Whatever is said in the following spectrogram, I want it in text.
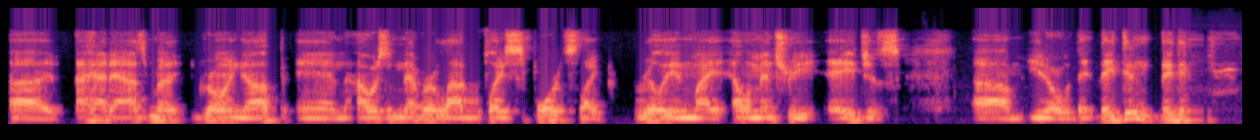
uh, I had asthma growing up, and I was never allowed to play sports like really in my elementary ages. Um, you know, they, they didn't, they didn't,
